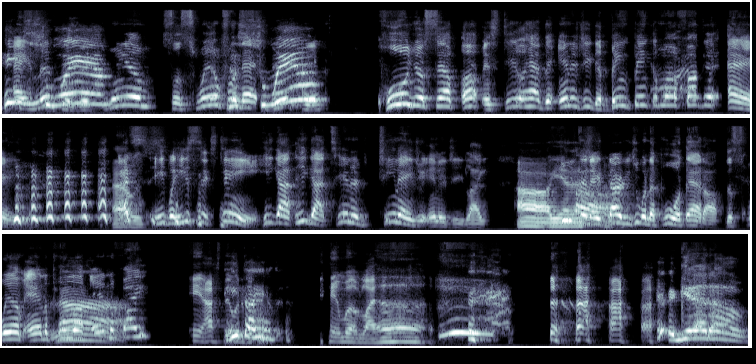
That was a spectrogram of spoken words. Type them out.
he hey, listen, swam. the swim, so swim from The that swim? distance, pull yourself up and still have the energy to bing bing a motherfucker. Hey, was- he, but he's 16. He got he got teenager, teenager energy. Like Oh he's yeah. in that's their Oh. true. 30s when they pulled that off. The swim and the pull up and the Nah. fight. Yeah, I still He would thought have he was him up like, uh. get him.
